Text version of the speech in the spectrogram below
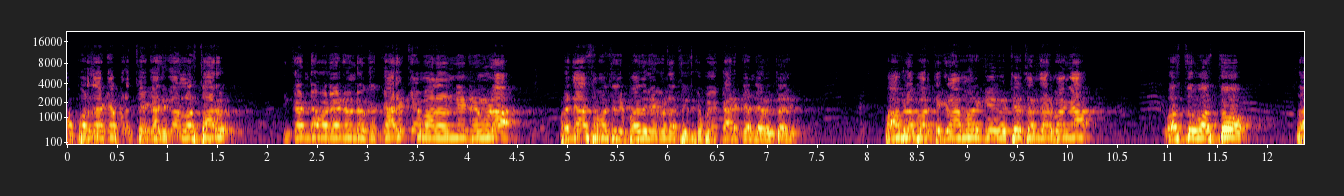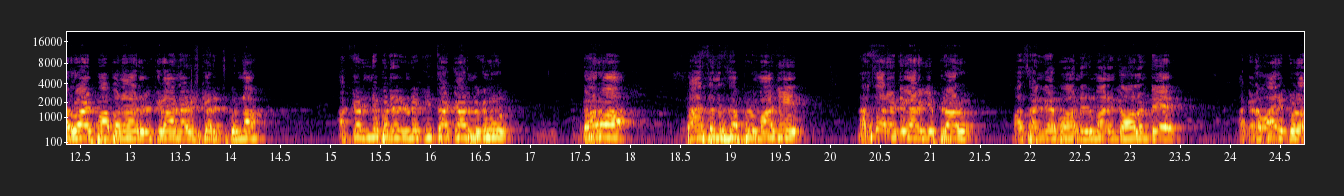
అప్పటిదాకా ప్రత్యేక అధికారులు వస్తారు. ఇక్కడ ఒక కార్యక్రమాలన్నింటినీ కూడా ప్రజా సమస్యలు ఇబ్బంది లేకుండా తీసుకుపోయే కార్యక్రమం జరుగుతుంది. పాములపర్తి గ్రామానికి వచ్చే సందర్భంగా వస్తూ వస్తూ సర్వాయి పాపనారి విగ్రహాన్ని ఆవిష్కరించుకున్నాం. అక్కడ ఉండబడేటువంటి గీతా కార్మికులు గౌరవ శాసనసభ్యుడు మాజీ నరసారెడ్డి గారు చెప్పినారు మా సంఘ భవన నిర్మాణం కావాలంటే అక్కడ వారికి కూడా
